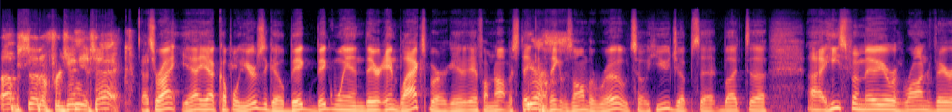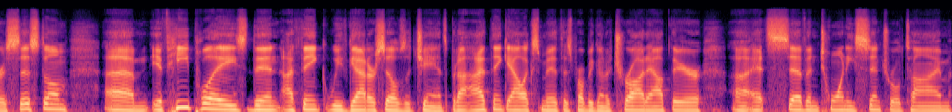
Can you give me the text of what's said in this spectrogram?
upset of Virginia Tech. That's right. Yeah, yeah. A couple years ago, big big win there in Blacksburg, if I'm not mistaken. Yes. I think it was on the road, so huge upset. But uh, uh, he's familiar with Ron Rivera's system. Um, if he plays, then I think we've got ourselves a chance. But I, I think Alex Smith is probably going to trot out there uh, at 7:20 Central Time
